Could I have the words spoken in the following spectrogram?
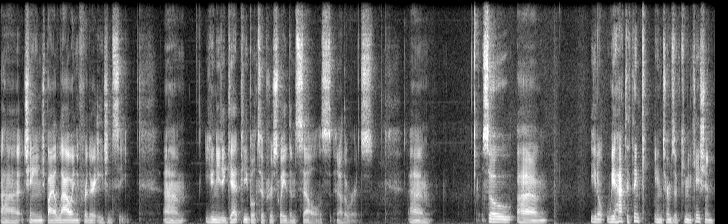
uh, change by allowing for their agency. Um, you need to get people to persuade themselves, in other words. Um, so, um, you know, we have to think in terms of communication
